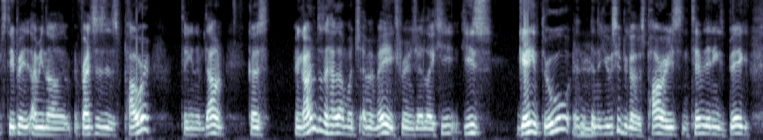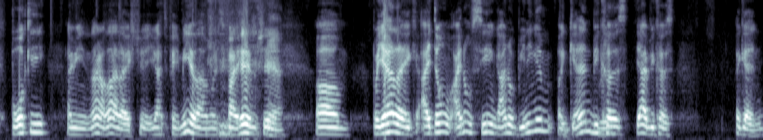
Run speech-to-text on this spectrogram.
Stipe? I mean, uh, Francis's power, taking him down, because Ngannou doesn't have that much MMA experience yet. Like he he's getting through in, Mhm. in the UFC because of his power. He's intimidating. He's big, bulky. I mean, not a lot. Like shit, you have to pay me a lot of money to fight him. Shit. yeah. Um, but yeah, like I don't, I don't see Ngannou beating him again because yeah, because again,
